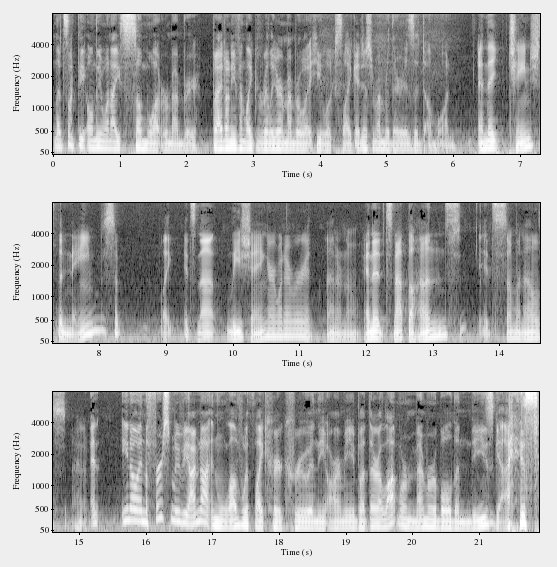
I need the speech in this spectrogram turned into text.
That's like the only one I somewhat remember, but I don't even like really remember what he looks like. I just remember there is a dumb one. and they changed the names. Like it's not Li Shang or whatever. It, I don't know, and it's not the Huns. It's someone else. I don't, And you know, in the first movie, I'm not in love with like her crew in the army, but they're a lot more memorable than these guys.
